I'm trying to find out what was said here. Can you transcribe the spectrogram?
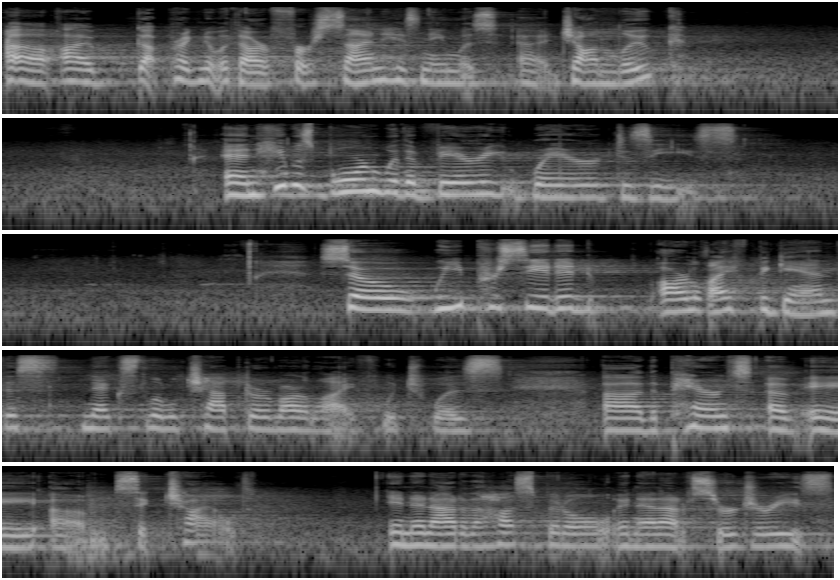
uh, I got pregnant with our first son. His name was uh, John Luke. And he was born with a very rare disease. So we proceeded, our life began, this next little chapter of our life, which was uh, the parents of a um, sick child, in and out of the hospital, in and out of surgeries.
